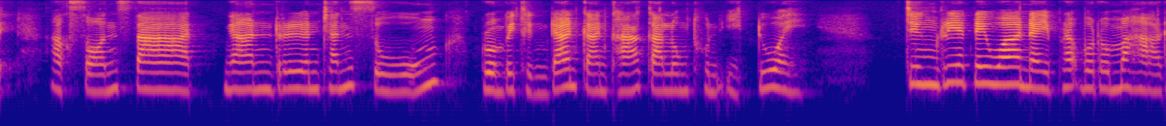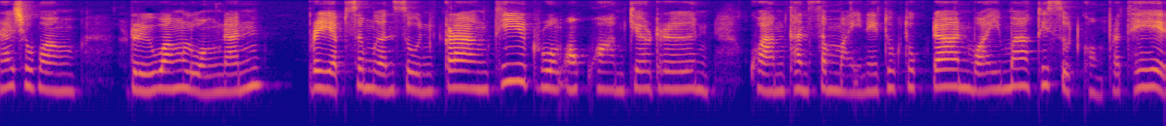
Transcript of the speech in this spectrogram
ศ อักษรศาสตร์ งานเรือนชั้นสูง รวมไปถึงด้านการค้าการลงทุนอีกด้วย จึงเรียกได้ว่าในพระบรมมหาราชวัง หรือวังหลวงนั้น เปรียบเสมือนศูนย์กลางที่รวมเอาความเจริญ ความทันสมัยในทุกๆ ด้านไว้มากที่สุดของประเทศ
